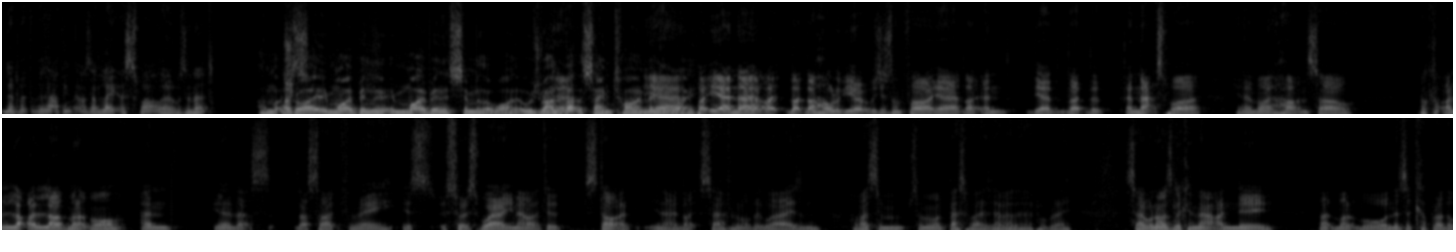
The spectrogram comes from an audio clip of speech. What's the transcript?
no? But was that, I think that was a later swell, though, wasn't it? I'm not I sure. S- it might have been. it might have been a similar one. It was round yeah. about the same time, yeah, anyway. But yeah, no, I, like the whole of Europe was just on fire. Yeah, like and yeah, like the and that's why you know my heart and soul. Like I, lo- I love Mullaghmore, and you know that's that's like for me. It's, it's so it's where you know I did started you know like surfing a lot of big waves, and I've had some some of my best waves ever there probably. So when I was looking at that, I knew like Mullaghmore, and there's a couple other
